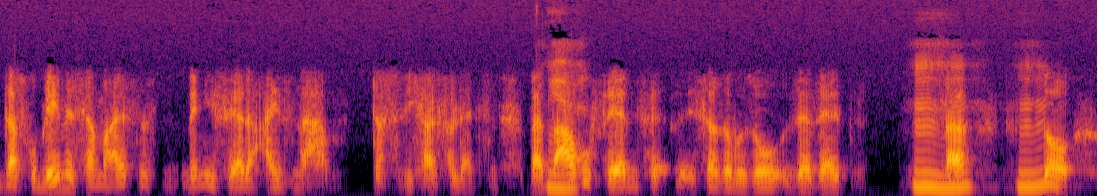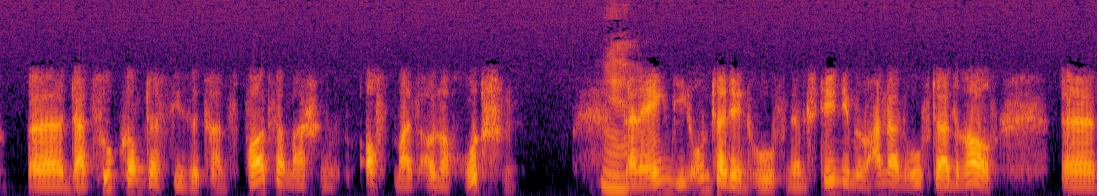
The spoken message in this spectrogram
Das Problem ist ja meistens, wenn die Pferde Eisen haben, dass sie sich halt verletzen. Bei ja. Barhufpferden ist das sowieso sehr selten. Mhm. Mhm. So, äh, dazu kommt, dass diese Transportermaschen oftmals auch noch rutschen. Ja. Dann hängen die unter den Hufen, dann stehen die mit dem anderen Huf da drauf. Äh,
